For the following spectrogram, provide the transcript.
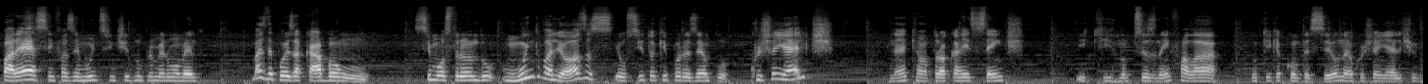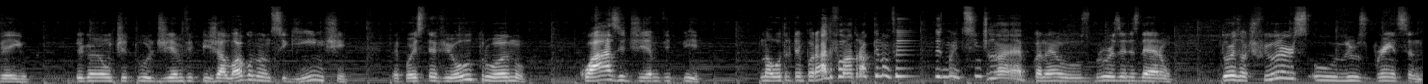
parecem fazer muito sentido no primeiro momento, mas depois acabam se mostrando muito valiosas. Eu cito aqui, por exemplo, Christian Yelich, né, que é uma troca recente e que não preciso nem falar o que, que aconteceu, né? O Christian Yelich veio e ganhou um título de MVP já logo no ano seguinte. Depois teve outro ano quase de MVP na outra temporada. E foi uma troca que não fez muito sentido na época, né? Os Brewers eles deram dois outfielders, o Lewis Brinson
